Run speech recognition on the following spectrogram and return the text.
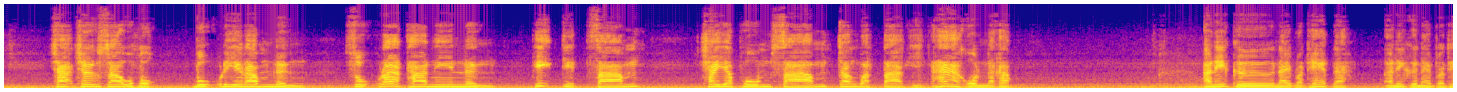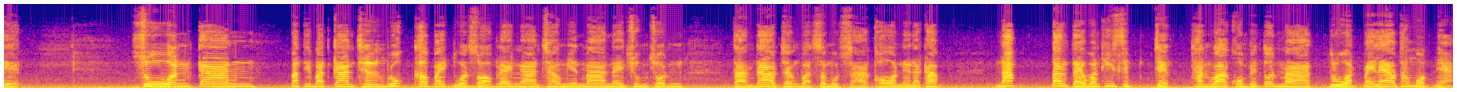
1ฉะเชิงเซา6บุรีรัมย์1สุราษฎร์ธานี1พิจิตร3ชัยภูมิ3จังหวัดตากอีก5คนนะครับ อันนี้คือในประเทศนะ อันนี้คือในประเทศ ส่วนการปฏิบัติการเชิงรุกเข้าไปตรวจสอบแรงงานชาวเมียนมาในชุมชน ต่างด้าวจังหวัดสมุทรสาครเนี่ยนะครับ นับตั้งแต่วันที่ 17 ธันวาคมเป็นต้นมาตรวจไปแล้วทั้งหมดเนี่ย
